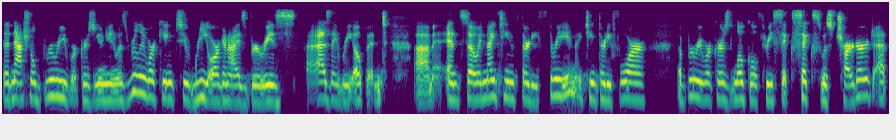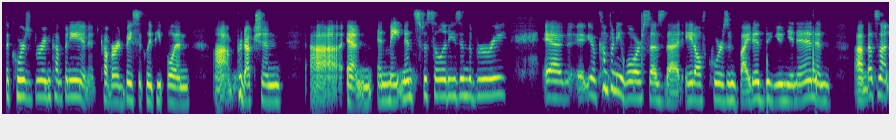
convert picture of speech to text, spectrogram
the National Brewery Workers Union was really working to reorganize breweries as they reopened. Um, and so in 1933 and 1934, a Brewery Workers Local 366 was chartered at the Coors Brewing Company, and it covered basically people in um, production uh, and and maintenance facilities in the brewery. And you know, company lore says that Adolf Coors invited the union in, and um, that's not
